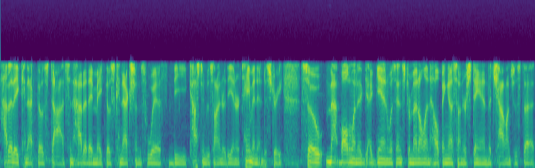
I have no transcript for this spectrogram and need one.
how do they connect those dots and how do they make those connections with the costume designer, the entertainment industry. So Matt Baldwin again was instrumental in helping us understand the challenges that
